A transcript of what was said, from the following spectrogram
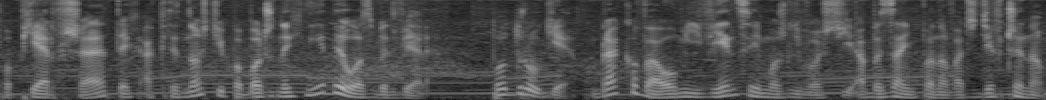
Po pierwsze, tych aktywności pobocznych nie było zbyt wiele. Po drugie, brakowało mi więcej możliwości, aby zaimponować dziewczynom.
